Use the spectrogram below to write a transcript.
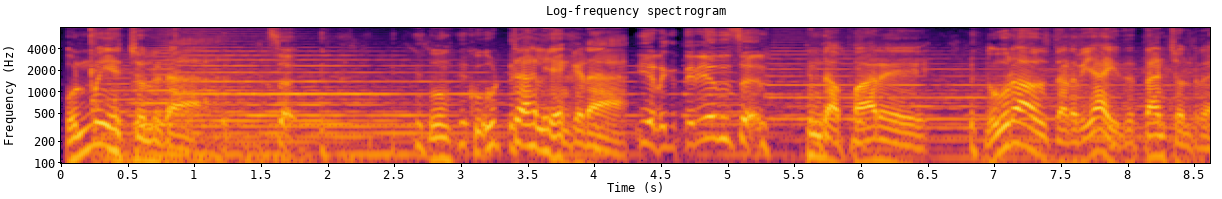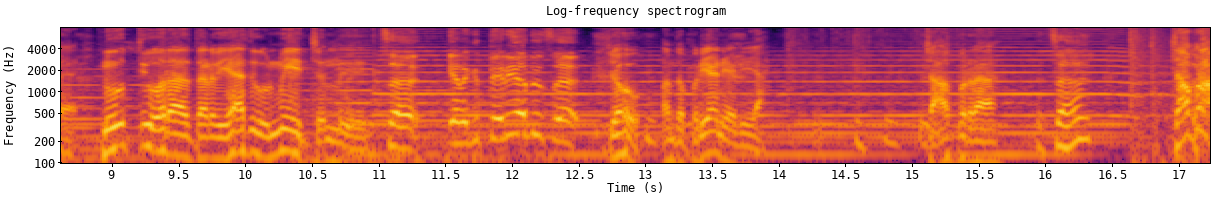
உண்மையை சொல்லுடா. சார். உன் கூட்டாளி எங்கடா? எனக்கு தெரியாது சார். இந்த பாரு நூறாவது தடவையா இதைத்தான் சொல்ற. நூத்தி ஓராவது தடவையாவது உண்மையை சொல்லு. சார் எனக்கு தெரியாது சார். யோ அந்த பிரியாணி அடியா? சாப்பிடுறா? சார். சாப்பிடா.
